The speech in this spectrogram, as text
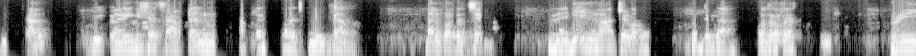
বিকাল আর ইংলিশ হচ্ছে আফটারনুন আফটারনুন হচ্ছে বিকাল। তারপর হচ্ছে দিন মাস এবং সূর্যোদয় প্রথমত রি।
